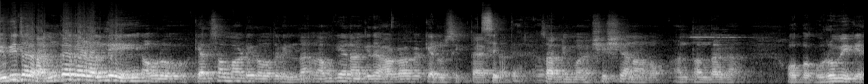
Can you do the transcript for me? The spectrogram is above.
ವಿವಿಧ ರಂಗಗಳಲ್ಲಿ ಅವರು ಕೆಲಸ ಮಾಡಿರೋದ್ರಿಂದ ನಮ್ಗೇನಾಗಿದೆ? ಆಗಾಗ ಕೆಲವು ಸಿಗ್ತಾ ಇರ್ತಾರೆ ಸರ್ ನಿಮ್ಮ ಶಿಷ್ಯ ನಾನು ಅಂತಂದಾಗ ಒಬ್ಬ ಗುರುವಿಗೆ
